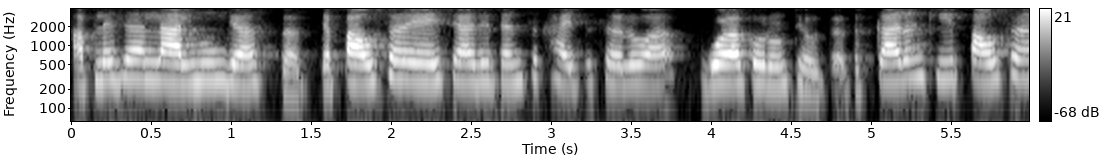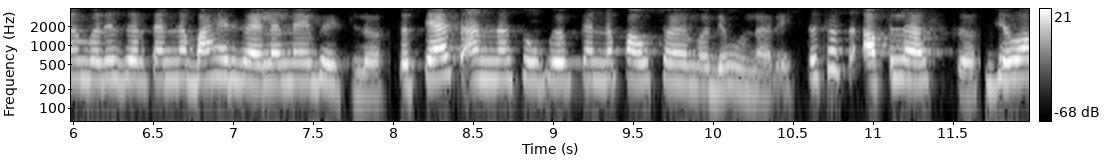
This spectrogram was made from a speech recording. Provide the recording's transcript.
आपल्या ज्या लाल मुंग्या असतात त्या पावसाळ्या यायच्या आधी त्यांचं खायचं सर्व गोळा करून ठेवतात. कारण की पावसाळ्यामध्ये जर त्यांना बाहेर जायला नाही भेटलं तर त्याच अन्नाचा उपयोग त्यांना पावसाळ्यामध्ये होणार आहे. तसंच आपलं असतं. जेव्हा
